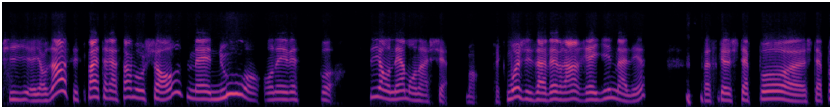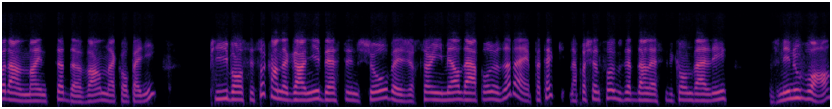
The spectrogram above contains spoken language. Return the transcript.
Puis, ils ont dit, ah, c'est super intéressant vos choses, mais nous, on n'investit pas. Si on aime, on achète. Fait que moi, je les avais vraiment rayés de ma liste parce que je n'étais pas, euh, pas dans le mindset de vendre ma compagnie. Puis bon, c'est sûr qu'on a gagné Best in Show, ben, j'ai reçu un email d'Apple. Je ben, peut-être la prochaine fois que vous êtes dans la Silicon Valley, venez nous voir.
